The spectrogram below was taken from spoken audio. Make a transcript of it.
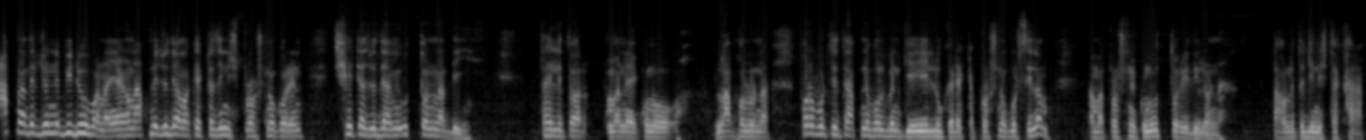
আপনাদের জন্য ভিডিও বানাই। এখন আপনি যদি আমাকে একটা জিনিস প্রশ্ন করেন, সেটা যদি আমি উত্তর না দিই তাহলে তো আর মানে কোনো লাভ হলো না। পরবর্তীতে আপনি বলবেন কি, এই লোকের একটা প্রশ্ন করছিলাম, আমার প্রশ্নের কোনো উত্তরই দিল না। তাহলে তো জিনিসটা খারাপ।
